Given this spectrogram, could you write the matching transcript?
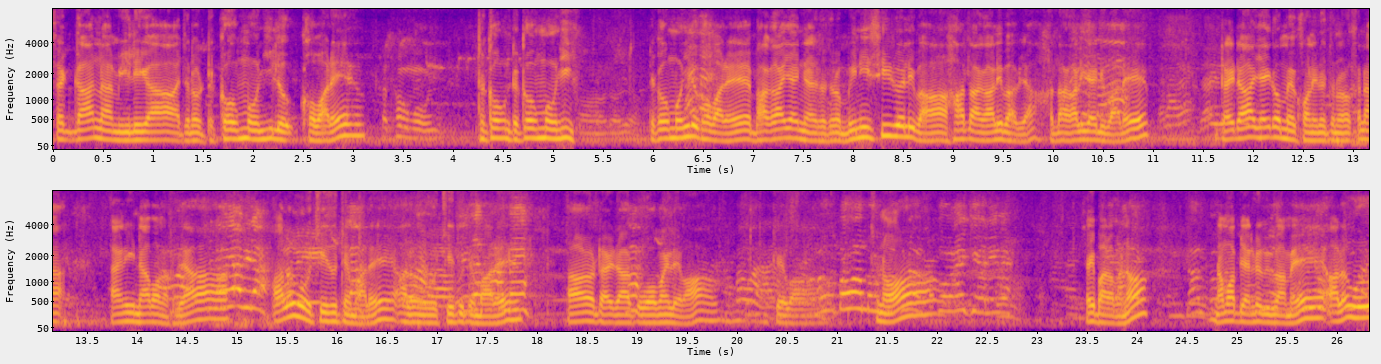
စကားနာမည်လေးကကျွန်တော်တကုံမုံကြီးလို့ခေါ်ပါတယ်ပထုံမုံကြီးတကုံတကုံမုံကြီးတကုံမုံကြီးလို့ခေါ်ပါတယ်ဘာကားရိုက်နေလဲဆိုတော့ကျွန်တော်မီနီစီးရွဲလေးပါဟာတာကားလေးပါဗျာဟာတာကားလေးရိုက်နေပါလေဒိုက်တာရိုက်တော့မယ်ခွန်လေးလို့ကျွန်တော်ခဏ အန်လေးနားပါမယ်ခင်ဗျာအားလုံးကိုကျေးဇူးတင်ပါတယ်အားလုံးကိုကျေးဇူးတင်ပါတယ်အားတော့ဒိုက်တာကိုဝမိုင်းလေပါကဲပါကျွန်တော်ကိုယ်လိုက်ကျလေးပဲရိုက်ပါတော့မယ်နော်နောက်မှပြန်လွှတ်ပြပါမယ်အားလုံးကို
